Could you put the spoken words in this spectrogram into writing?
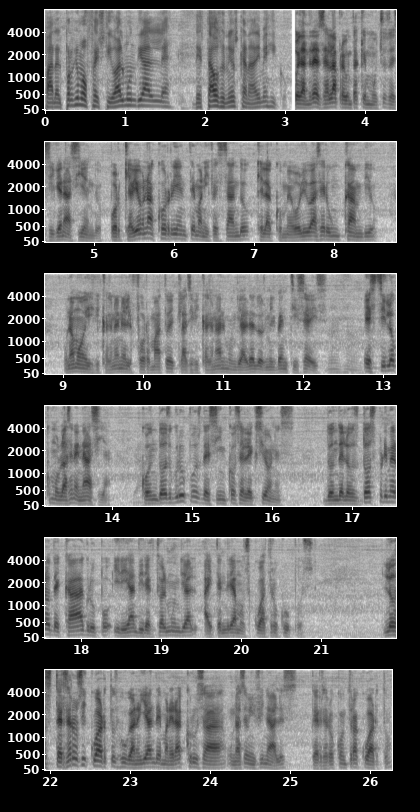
para el próximo Festival Mundial de Estados Unidos, Canadá y México. Pues Andrés, esa es la pregunta que muchos se siguen haciendo, porque había una corriente manifestando que la Comebol iba a hacer un cambio, una modificación en el formato de clasificación al Mundial del 2026, estilo como lo hacen en Asia, con dos grupos de cinco selecciones, donde los dos primeros de cada grupo irían directo al Mundial, ahí tendríamos cuatro cupos. Los terceros y cuartos jugarían de manera cruzada unas semifinales, tercero contra cuarto,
